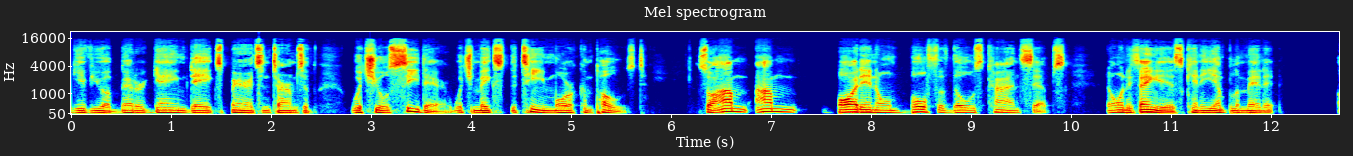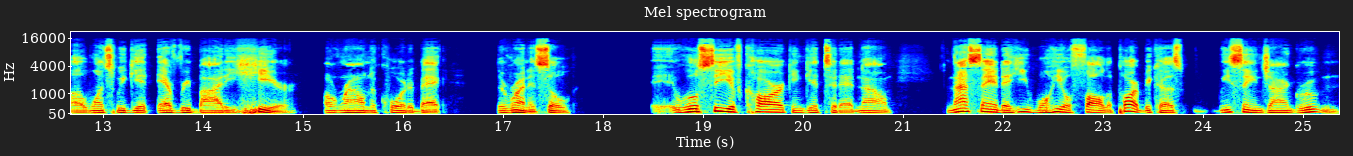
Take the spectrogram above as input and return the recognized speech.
give you a better game day experience in terms of what you'll see there which makes the team more composed so i'm i'm bought in on both of those concepts. The only thing is, can he implement it uh, once we get everybody here around the quarterback to run it? So eh, we'll see if Carr can get to that. Now, not saying that he won't he'll fall apart because we seen Jon Gruden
